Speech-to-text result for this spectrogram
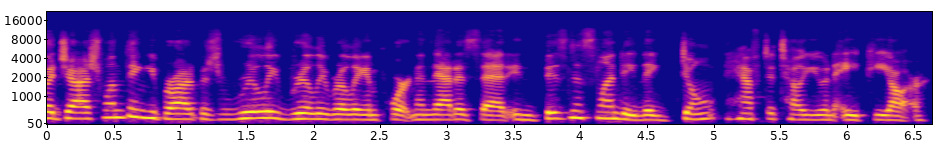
But Josh, one thing you brought up is really, really, really important, and that is that in business lending, they don't have to tell you an APR.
